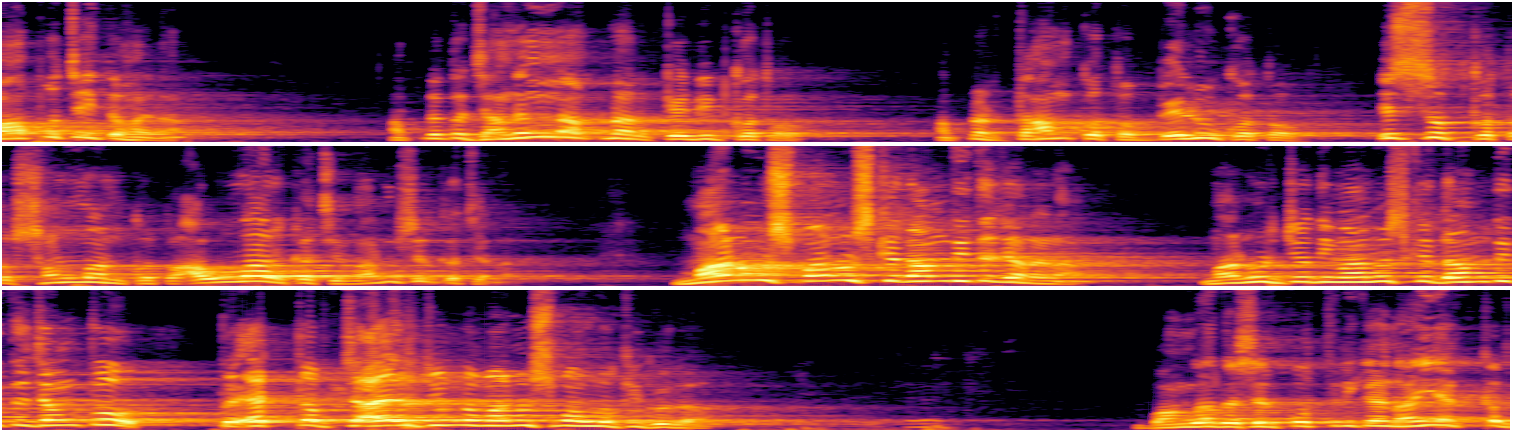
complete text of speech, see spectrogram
মাপও চাইতে হয় না। আপনি তো জানেন না আপনার ক্রেডিট কত, আপনার দাম কত বেলু কত, ইজ্জত কত, সম্মান কত, আল্লাহর কাছে, মানুষের কাছে না। মানুষ মানুষকে দাম দিতে জানে না। মানুষ যদি মানুষকে দাম দিতে জানতো, তো এক কাপ চায়ের জন্য মানুষ মারলো কি করে? বাংলাদেশের পত্রিকায় নাই এক কাপ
